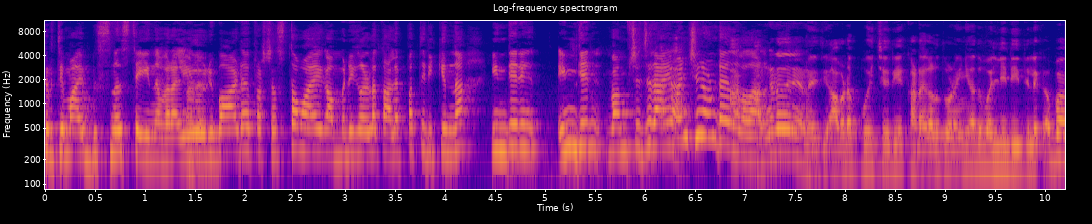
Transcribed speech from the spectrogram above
കൃത്യമായി ബിസിനസ് ചെയ്യുന്നവർ അല്ലെങ്കിൽ ഒരുപാട് പ്രശസ്തമായ കമ്പനികളുടെ തലപ്പത്തിരിക്കുന്ന ഇന്ത്യൻ ഇന്ത്യൻ വംശജരായ മനുഷ്യരുണ്ട് എന്നുള്ളതാണ്. അങ്ങനെ തന്നെയാണ്. അവിടെ പോയി ചെറിയ കടകൾ തുടങ്ങി അത് വലിയ രീതിയിലൊക്കെ അപ്പൊ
